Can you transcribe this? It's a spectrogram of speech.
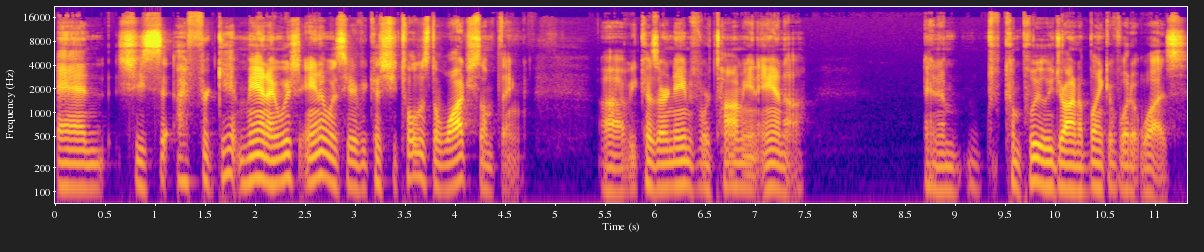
and she said i forget man i wish anna was here because she told us to watch something uh, because our names were tommy and anna and i'm completely drawing a blank of what it was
